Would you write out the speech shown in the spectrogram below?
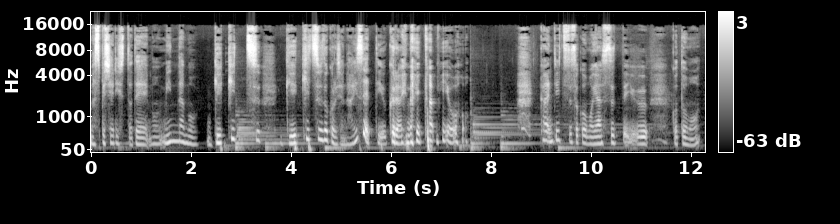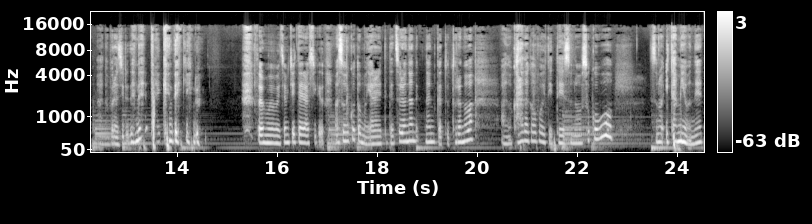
まあ、スペシャリストでもうみんなもう激痛激痛どころじゃないぜっていうくらいな痛みを 感じつつそこを燃やすっていうこともあのブラジルでね 体験できる。それもめちゃめちゃ痛いらしいけど、まあ、そういうこともやられててそれは何何かというとトラウマはあの体が覚えていてそのそこをその痛みをね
